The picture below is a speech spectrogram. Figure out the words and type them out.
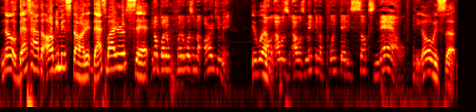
No, that's how the argument started. That's why you're upset. No, but it, but it wasn't an argument. It was. I was I was making a point that he sucks now. He always sucked.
